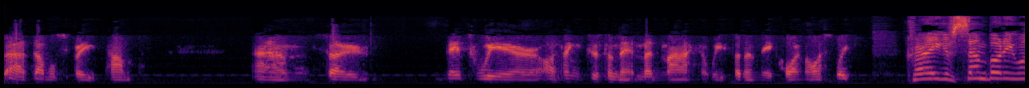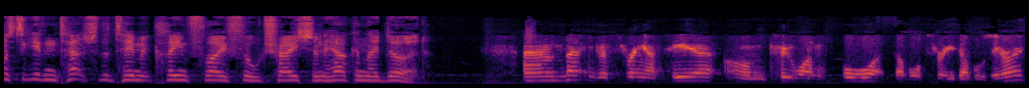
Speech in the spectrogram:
uh, double speed pump. Um, so that's where I think just in that mid market we fit in there quite nicely. Craig, if somebody wants to get in touch with the team at Cleanflo Filtration, how can they do it? Um, they can just ring us here on 214-3300.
